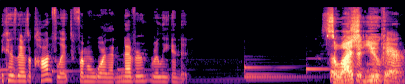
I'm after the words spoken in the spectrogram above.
Because there's a conflict from a war that never really ended. So why should you care?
